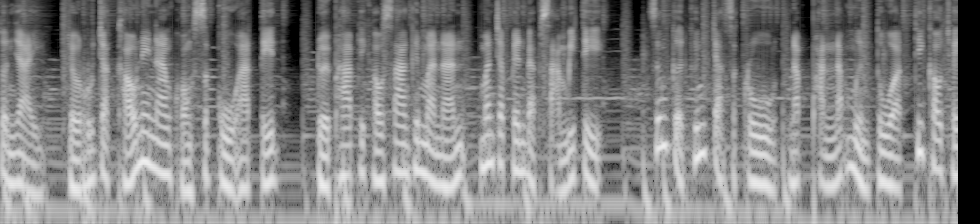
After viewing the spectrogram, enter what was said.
ส่วนใหญ่จะรู้จักเขาในนามของสกูอาร์ติสโดยภาพที่เขาสร้างขึ้นมานั้น มันจะเป็นแบบ 3 มิติ ซึ่งเกิดขึ้นจากสกรูนับพันนับหมื่นตัวที่เขาใช้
